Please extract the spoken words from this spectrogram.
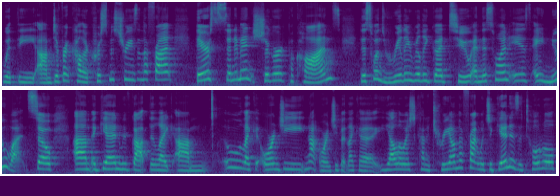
with the um, different color Christmas trees in the front. There's cinnamon sugared pecans. This one's really, really good too. And this one is a new one. So um, again, we've got the like, um, oh, like orangey, not orangey, but like a yellowish kind of tree on the front, which again is a total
